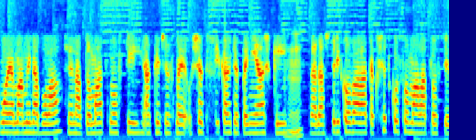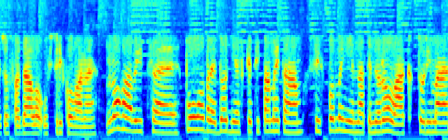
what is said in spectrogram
Moja mamina bola žena v domácnosti a keďže sme šetrili každé peniažky, mm-hmm. rada štrikovala, tak všetko som mala proste, čo sa dalo, uštrikované. Nohavice, pulovre dodnes, keď si pamätám, si spomeniem na ten rolák, ktorý ma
